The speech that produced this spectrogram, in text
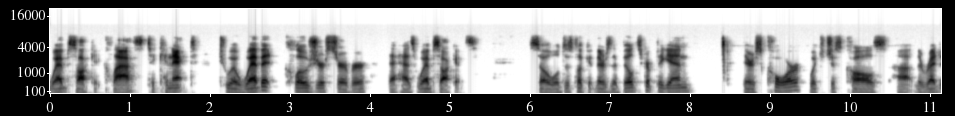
WebSocket class to connect to a Webbit Clojure server that has WebSockets. So we'll just look at, there's the build script again. There's core, which just calls uh, the reg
